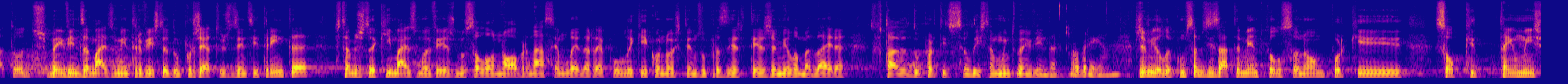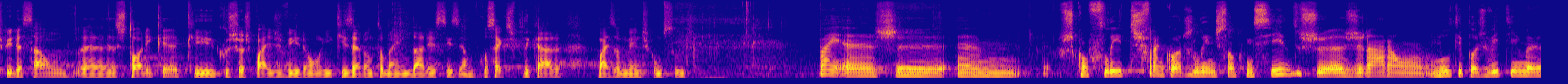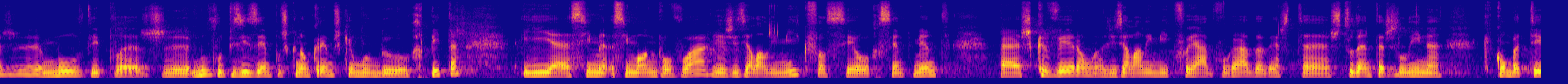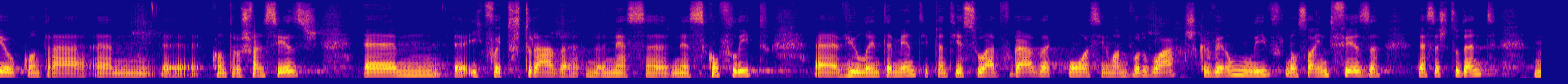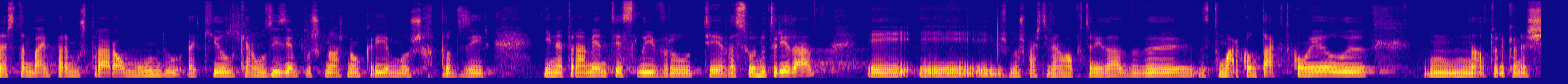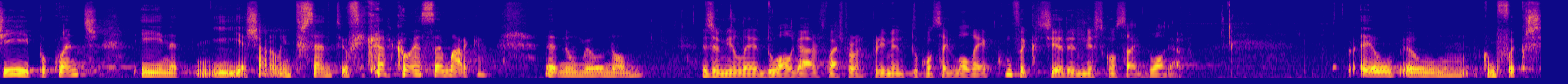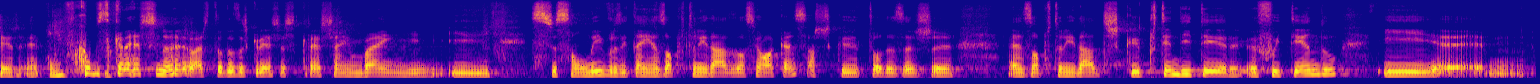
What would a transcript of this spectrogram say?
Olá a todos, bem-vindos a mais uma entrevista do Projeto 230. Estamos aqui mais uma vez no Salão Nobre, na Assembleia da República, e connosco temos o prazer de ter Jamila Madeira, deputada do Partido Socialista. Muito bem-vinda. Obrigada. Jamila, começamos exatamente pelo seu nome, porque soube que tem uma inspiração uh, histórica que, que os seus pais viram e quiseram também dar esse exemplo. Consegue explicar mais ou menos como surge? Bem, as, um, ehm, os conflitos franco-argelinos são conhecidos, uh, geraram múltiplas vítimas, uh, múltiplas, múltiplos exemplos que não queremos que o mundo repita. E a Simone Beauvoir e a Gisela Halimi, que faleceu recentemente, escreveram, a Gisela Halimi, que foi a advogada desta estudante argelina que combateu contra, um, ehm, contra os franceses, um, e que foi torturada nessa, nesse conflito uh, violentamente, e portanto, e a sua advogada, com a Simone de Beauvoir, escreveram um livro, não só em defesa dessa estudante, mas também para mostrar ao mundo aquilo que eram os exemplos que nós não queríamos reproduzir. E naturalmente esse livro teve a sua notoriedade e, e, e os meus pais tiveram a oportunidade de, de tomar contacto com ele na altura que eu nasci, pouco antes, e, na, e acharam interessante eu ficar com essa marca uh, no meu nome. A Jamila é do Algarve, mais propriamente do Conselho de Lolé. Como foi crescer neste Conselho do Algarve? Eu, eu, como foi crescer, é como, como se cresce, não é? Eu acho que todas as crianças crescem bem e, e se são livres e têm as oportunidades ao seu alcance, acho que todas as eh, as oportunidades que pretendi ter, eh, fui tendo e eh,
